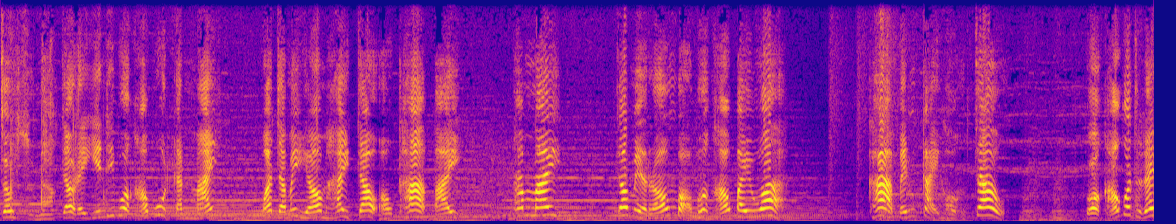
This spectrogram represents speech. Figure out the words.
เจ้าสุนัข เจ้าได้ยินที่พวกเขาพูดกันไหม ว่าจะไม่ยอมให้เจ้าเอาข้าไปทำไม เจ้าไม่ร้องบอกพวกเขาไปว่าข้าเป็นไก่ของเจ้า พวกเขาก็จะได้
